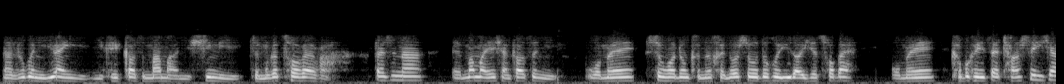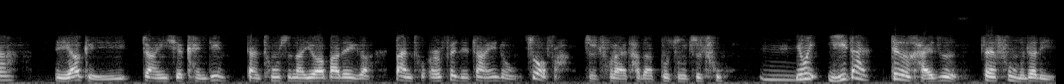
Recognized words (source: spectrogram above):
那如果你愿意，你可以告诉妈妈你心里怎么个挫败法。但是呢，呃，妈妈也想告诉你，我们生活中可能很多时候都会遇到一些挫败。我们可不可以再尝试一下？也要给予这样一些肯定，但同时呢，又要把这个半途而废的这样一种做法指出来它的不足之处。嗯，因为一旦这个孩子在父母这里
